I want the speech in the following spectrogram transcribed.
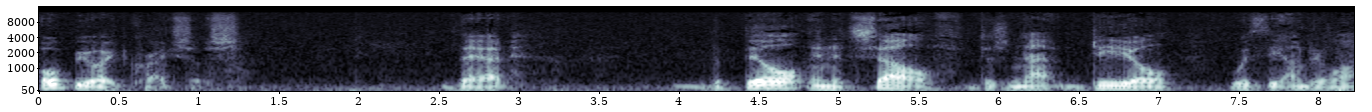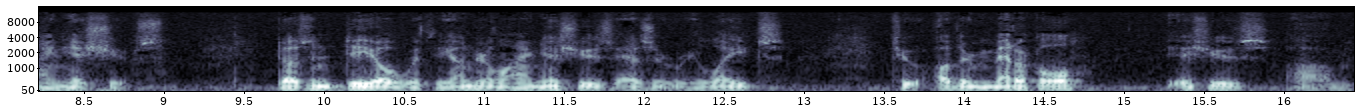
opioid crisis, that the bill in itself does not deal with the underlying issues, doesn't deal with the underlying issues as it relates to other medical issues. Um,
